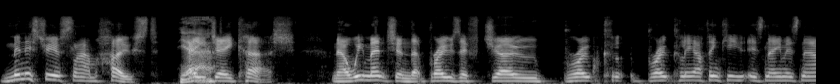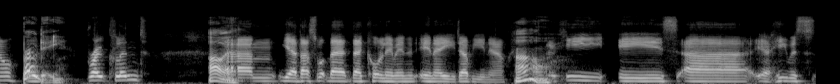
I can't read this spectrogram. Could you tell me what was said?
Ministry of Slam host Yeah. AJ Kirsch. Now we mentioned that Brosif Joe Broke Brokeley, I think he, his name is now Brody. Brokeland. Oh, yeah. Um, yeah, that's what they're they're calling him in, in AEW now. oh, So he is, uh, yeah, he was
